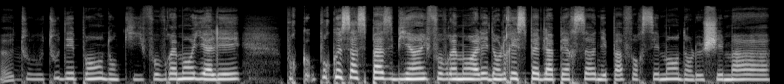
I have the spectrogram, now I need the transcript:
Euh, tout, tout dépend, donc il faut vraiment y aller. Pour que, pour que ça se passe bien, il faut vraiment aller dans le respect de la personne et pas forcément dans le schéma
